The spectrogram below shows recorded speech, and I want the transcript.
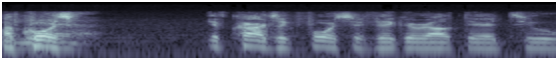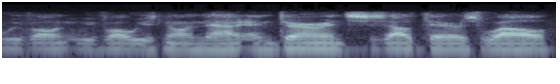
of course, Yeah. have cards like Force of Vigor out there too. We've all, we've always known that. Endurance is out there as well.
